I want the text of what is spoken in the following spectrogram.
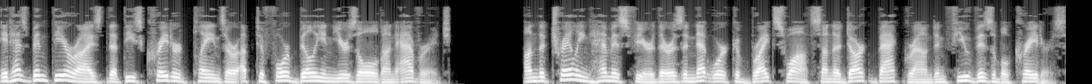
It has been theorized that these cratered plains are up to 4 billion years old on average. On the trailing hemisphere there is a network of bright swaths on a dark background and few visible craters.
